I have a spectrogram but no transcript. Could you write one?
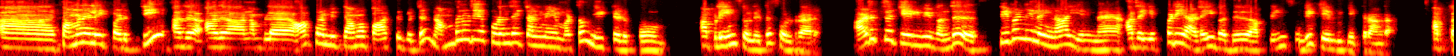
ஆஹ் சமநிலைப்படுத்தி அதை அத நம்மள ஆக்கிரமிக்காம பார்த்துக்கிட்டு நம்மளுடைய குழந்தை தன்மையை மட்டும் மீட்டெடுப்போம் அப்படின்னு சொல்லிட்டு சொல்றாரு. அடுத்த கேள்வி வந்து சிவநிலைனா என்ன? அதை எப்படி அடைவது அப்படின்னு சொல்லி கேள்வி கேட்கிறாங்க அப்ப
